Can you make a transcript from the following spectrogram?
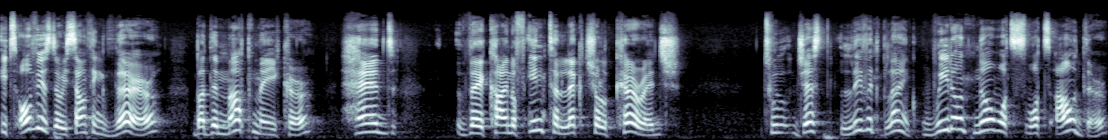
it's obvious there is something there, but the map maker had the kind of intellectual courage to just leave it blank. We don't know what's, what's out there,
